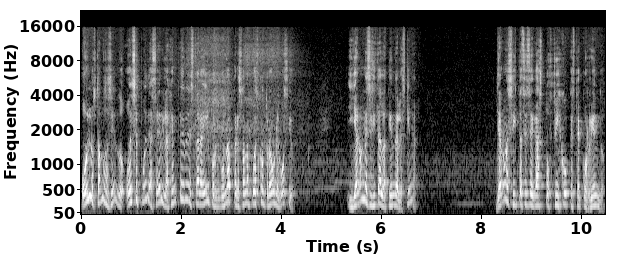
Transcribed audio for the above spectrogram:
hoy lo estamos haciendo. Hoy se puede hacer y la gente debe estar ahí porque con una persona puedes controlar un negocio. Y ya no necesitas la tienda de la esquina. Ya no necesitas ese gasto fijo que esté corriendo.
